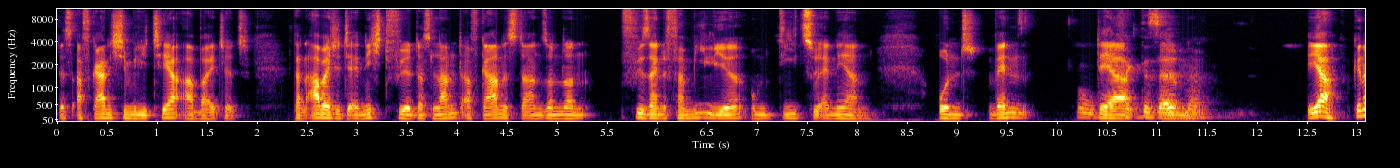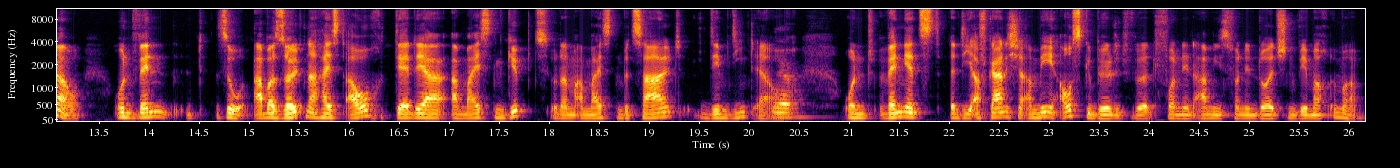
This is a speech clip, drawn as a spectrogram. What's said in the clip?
das afghanische Militär arbeitet, dann arbeitet er nicht für das Land Afghanistan, sondern für seine Familie, um die zu ernähren. Und wenn Oh, der. Ähm, ja, genau. Und wenn, so, aber Söldner heißt auch, der, der am meisten gibt oder am meisten bezahlt, dem dient er auch. Ja. Und wenn jetzt die afghanische Armee ausgebildet wird von den Amis, von den Deutschen, wem auch immer,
